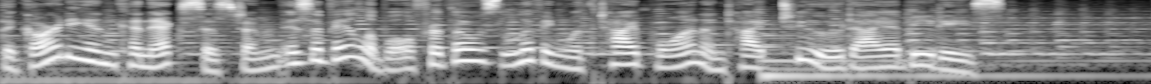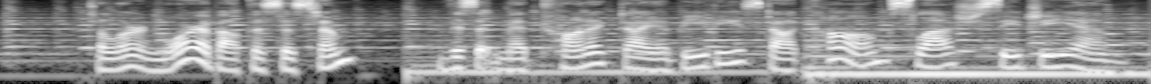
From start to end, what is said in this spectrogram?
The Guardian Connect system is available for those living with type 1 and type 2 diabetes. To learn more about the system, visit medtronicdiabetes.com/cgm.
